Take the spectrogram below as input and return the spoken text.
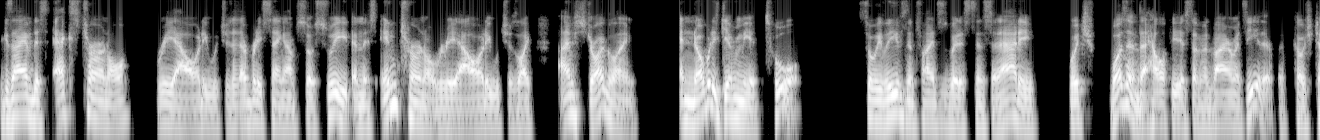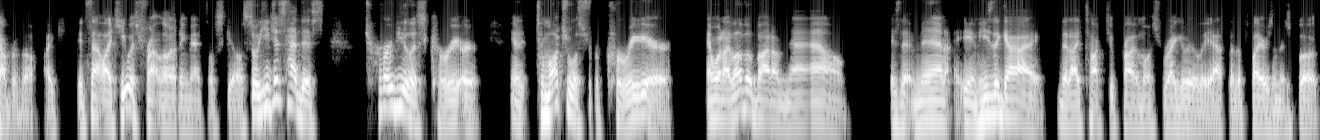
because I have this external reality, which is everybody saying I'm so sweet, and this internal reality, which is like I'm struggling and nobody's giving me a tool. So he leaves and finds his way to Cincinnati. Which wasn't the healthiest of environments either with Coach Tuberville. Like it's not like he was front loading mental skills. So he just had this turbulent career, you know, tumultuous career. And what I love about him now is that man, and he's the guy that I talk to probably most regularly out of the players in this book.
